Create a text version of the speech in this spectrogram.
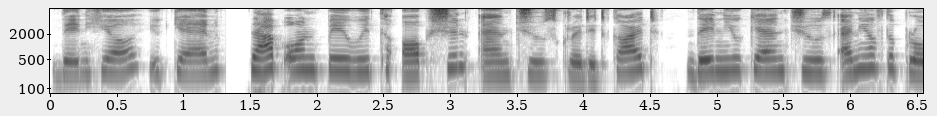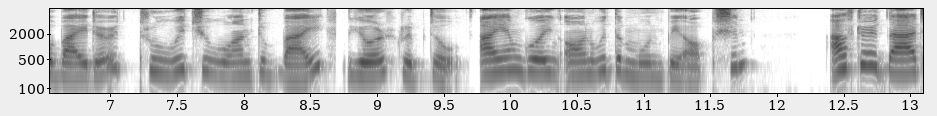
Then here you can tap on pay with option and choose credit card. Then you can choose any of the provider through which you want to buy your crypto. I am going on with the MoonPay option. After that,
